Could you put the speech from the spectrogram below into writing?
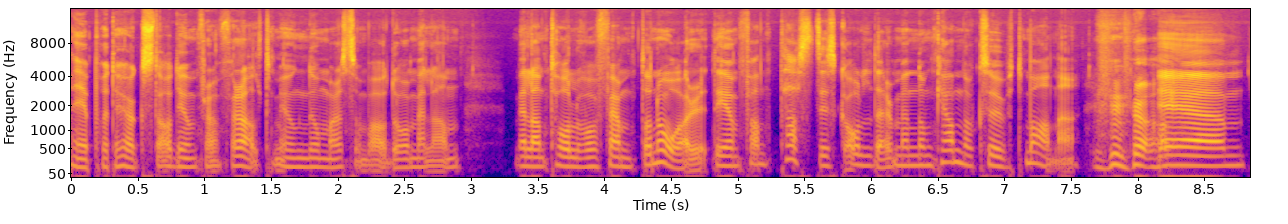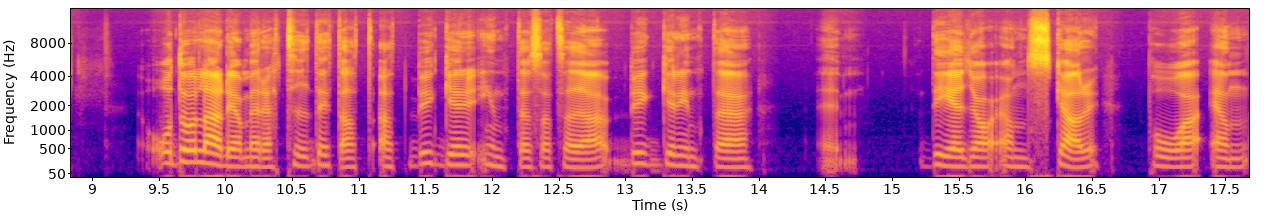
eh, på ett högstadium framförallt med ungdomar som var då mellan, mellan 12 och 15 år. Det är en fantastisk ålder men de kan också utmana. Ehm, och då lärde jag mig rätt tidigt att, att bygger inte så att säga, bygger inte eh, det jag önskar på en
